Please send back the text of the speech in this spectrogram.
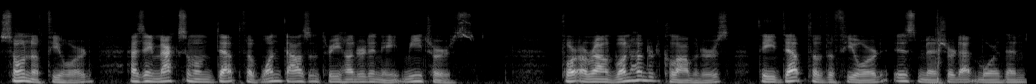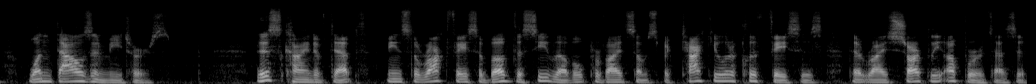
Sognefjord has a maximum depth of 1,308 meters. For around 100 kilometers, the depth of the fjord is measured at more than 1,000 meters. This kind of depth means the rock face above the sea level provides some spectacular cliff faces that rise sharply upwards as if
